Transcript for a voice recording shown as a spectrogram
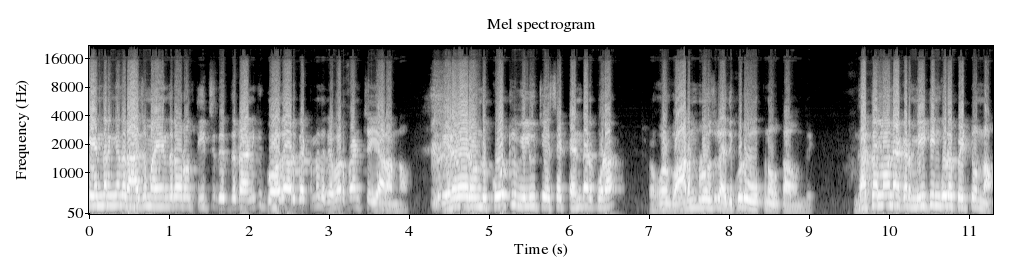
కేంద్రం కింద రాజమహేంద్రవరం తీర్చిదిద్దడానికి గోదావరి గట్టు మీద రివర్ ఫ్రంట్ చేయాలన్నాం. ఇరవై రెండు కోట్లు విలువ చేసే టెండర్ కూడా వారం రోజులు అది కూడా ఓపెన్ అవుతా ఉంది. గతంలోనే అక్కడ మీటింగ్ కూడా పెట్టున్నాం.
